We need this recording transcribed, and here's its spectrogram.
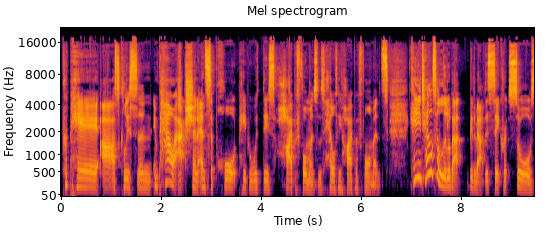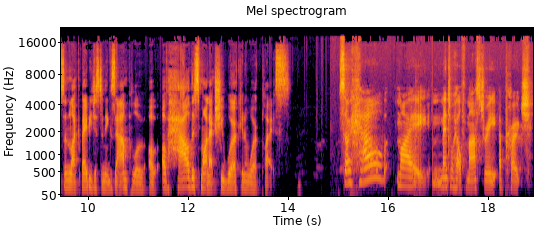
prepare, ask, listen, empower action, and support people with this high performance, this healthy high performance. Can you tell us a little about, bit about this secret sauce and like maybe just an example of, of, of how this might actually work in a workplace? So, how my mental health mastery approach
